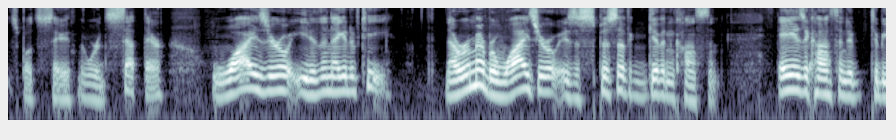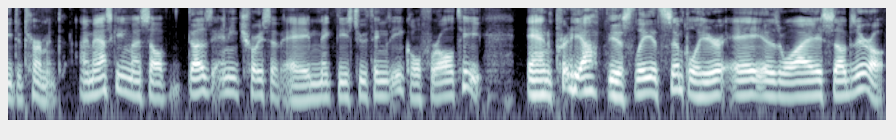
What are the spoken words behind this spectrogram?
is supposed to say the word set there. y0 e to the negative t. Now remember, y0 is a specific given constant. a is a constant to be determined. I'm asking myself, does any choice of a make these two things equal for all t? And pretty obviously, it's simple here, a is y sub 0.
